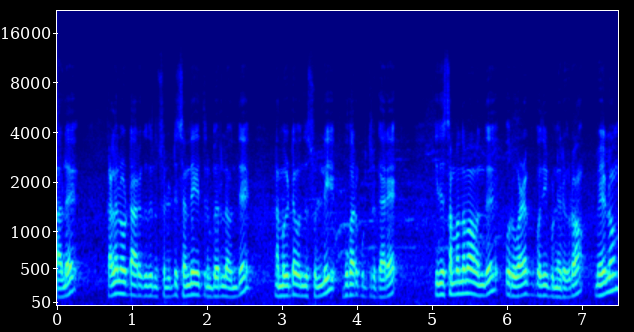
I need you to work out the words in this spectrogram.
தாள் கள்ளநோட்டாக இருக்குதுன்னு சொல்லிட்டு சந்தேகத்தின் பேரில் வந்து நம்மக்கிட்ட வந்து சொல்லி புகார் கொடுத்துருக்காரு. இது சம்மந்தமாக வந்து ஒரு வழக்கு பதிவு பண்ணியிருக்கிறோம். மேலும்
